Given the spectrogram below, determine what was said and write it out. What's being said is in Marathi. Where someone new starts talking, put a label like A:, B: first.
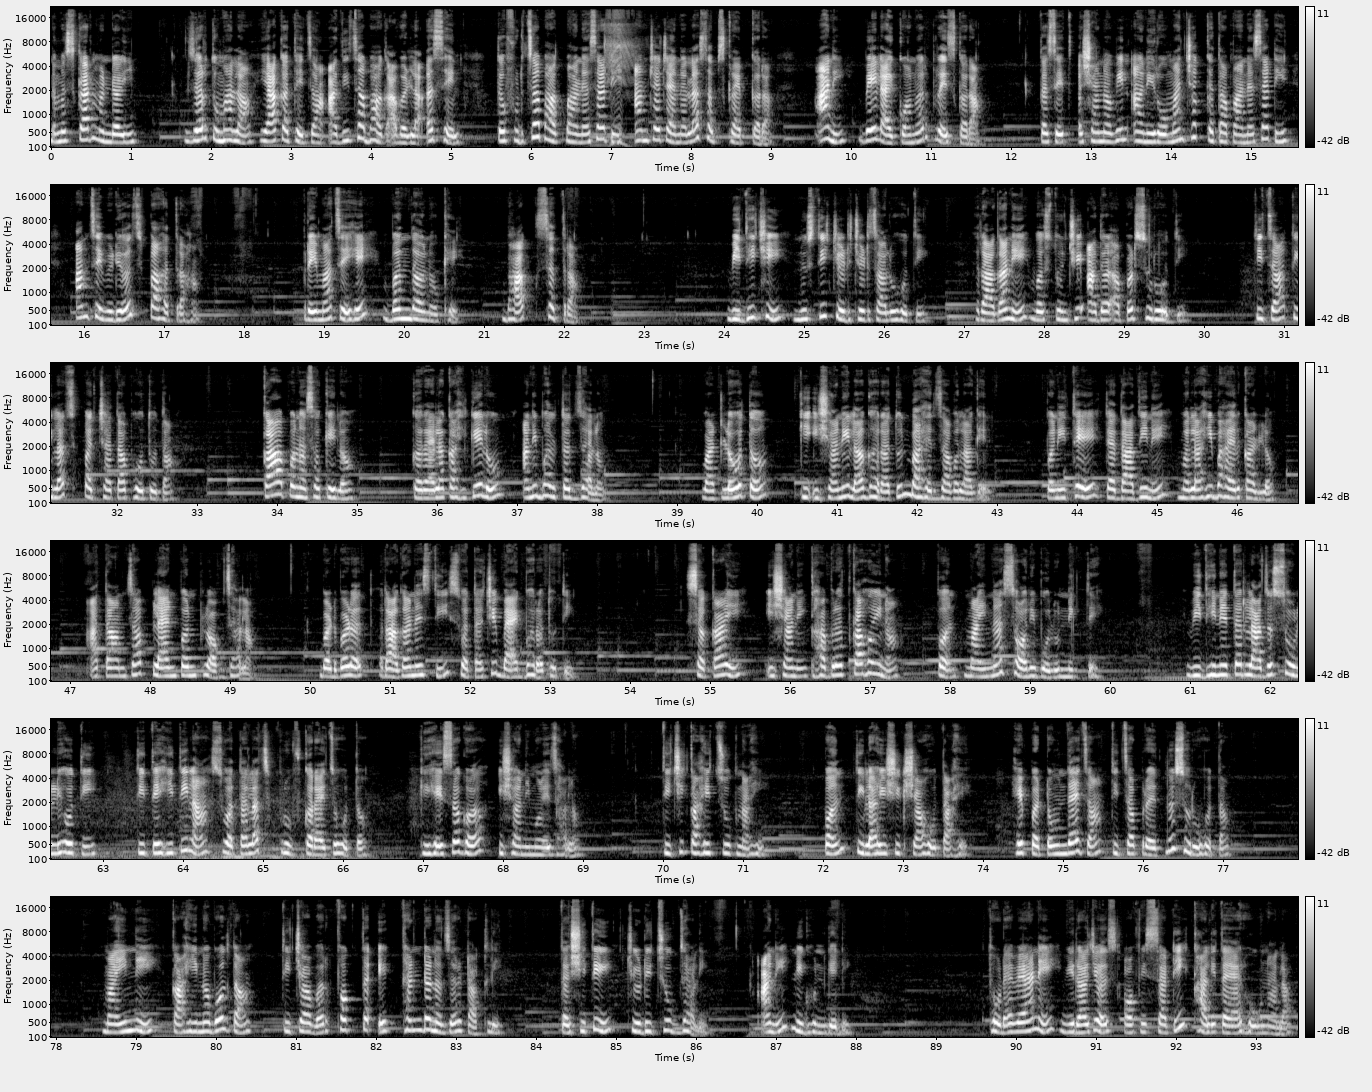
A: नमस्कार मंडळी. जर तुम्हाला या कथेचा आधीचा भाग आवडला असेल तर पुढचा भाग पाहण्यासाठी आमच्या चॅनलला सबस्क्राईब करा आणि बेल आयकॉनवर प्रेस करा. तसेच अशा नवीन आणि रोमांचक कथा पाहण्यासाठी आमचे व्हिडिओज पाहत राहा. प्रेमाचे हे बंद अनोखे. भाग सतरा. विधीची नुसती चिडचिड चालू होती. रागाने वस्तूंची आदळआपट सुरू होती. तिचा तिलाच पश्चाताप होत होता. का आपण असं केलं? करायला काही गेलो आणि भलतच झालं. वाटलं होतं की ईशानीला घरातून बाहेर जावं लागेल. पण इथे त्या दादीने मलाही बाहेर काढलं. आता आमचा प्लॅन पण फ्लॉप झाला. बडबडत रागानेच ती स्वतःची बॅग भरत होती. सकाळी ईशानी घाबरत का होईना पण माईंना सॉरी बोलून निघते. विधीने तर लाजच सोडली होती तिथेही तिला स्वतःलाच प्रूफ करायचं होतं की हे सगळं ईशानीमुळे झालं. तिची काही चूक नाही पण तिलाही शिक्षा होत आहे. हे पटवून द्यायचा तिचा प्रयत्न सुरू होता. माईंनी काही न बोलता तिच्यावर फक्त एक थंड नजर टाकली. तशी ती चिडीचूप झाली आणि निघून गेली. थोड्या वेळाने विराजस ऑफिससाठी खाली तयार होऊन आला.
